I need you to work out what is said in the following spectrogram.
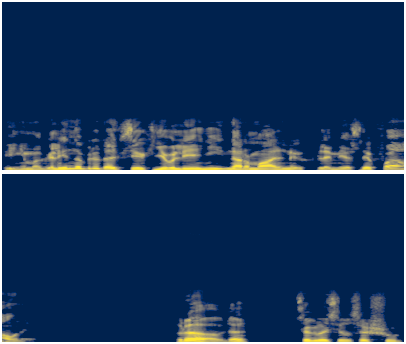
и не могли наблюдать всех явлений, нормальных для местной фауны». «Правда», — согласился Шут.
